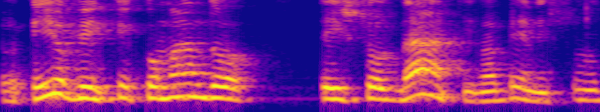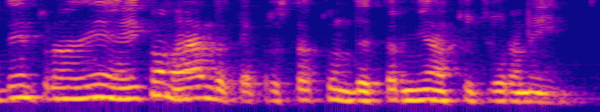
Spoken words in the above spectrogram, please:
Perché io finché comando dei soldati, va bene, sono dentro una linea di comando che ha prestato un determinato giuramento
